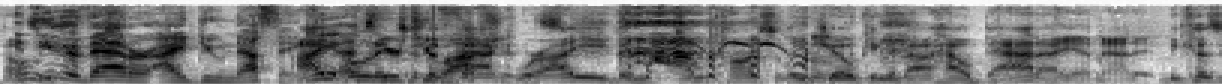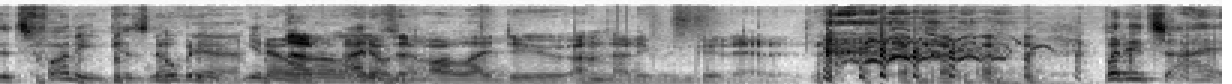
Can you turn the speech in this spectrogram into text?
Oh, it's yeah. either that or I do nothing. I That's own your it to two the options. fact where I even I'm constantly joking about how bad I am at it because it's funny because nobody Yeah. you know not only I don't is it know all I do, I'm not even good at it. but it's I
